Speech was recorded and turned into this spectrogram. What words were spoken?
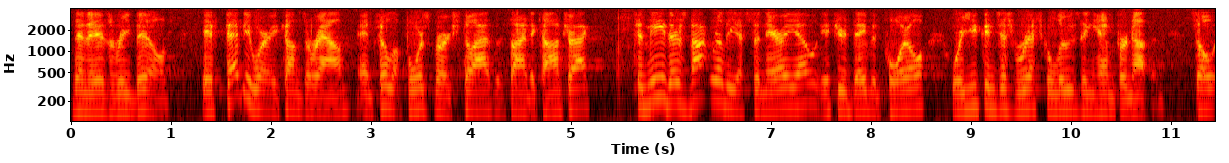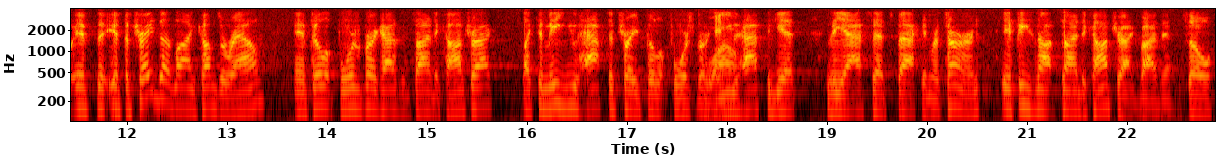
than it is a rebuild. If February comes around and Filip Forsberg still hasn't signed a contract, to me, there's not really a scenario if you're David Poile where you can just risk losing him for nothing. So if the if the trade deadline comes around and Filip Forsberg hasn't signed a contract, like to me, you have to trade Filip Forsberg wow. and you have to get the assets back in return if he's not signed a contract by then. So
